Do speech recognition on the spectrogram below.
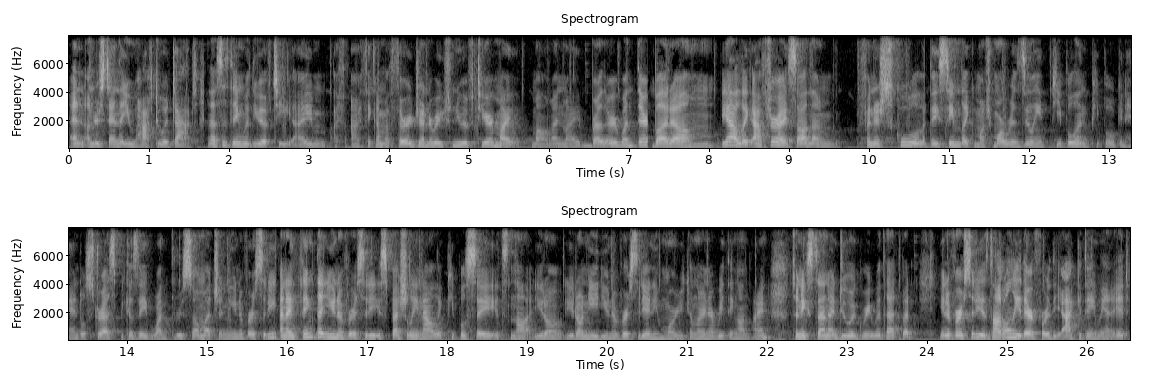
and understand that you have to adapt. And that's the thing with U of T. I'm I think I'm a third generation U of My mom and my brother went there, but um yeah, like after I saw them finished school, they seemed like much more resilient people and people who can handle stress because they went through so much in university. And I think that university, especially now, like people say it's not you don't you don't need university anymore. You can learn everything online. To an extent, I do agree with that. But university is not only there for the academia; it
